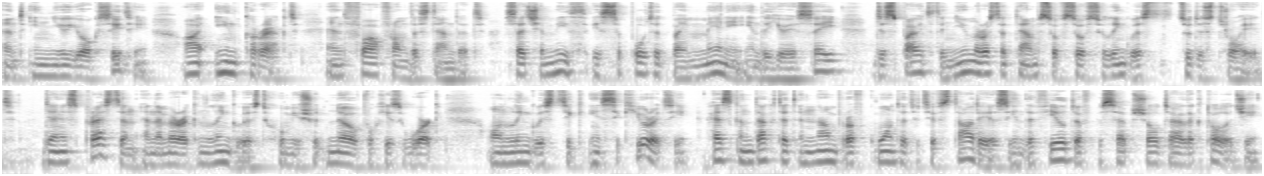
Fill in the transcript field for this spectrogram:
and in New York City are incorrect and far from the standard. Such a myth is supported by many in the USA, despite the numerous attempts of sociolinguists to destroy it. Dennis Preston, an American linguist whom you should know for his work on linguistic insecurity, has conducted a number of quantitative studies in the field of perceptual dialectology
